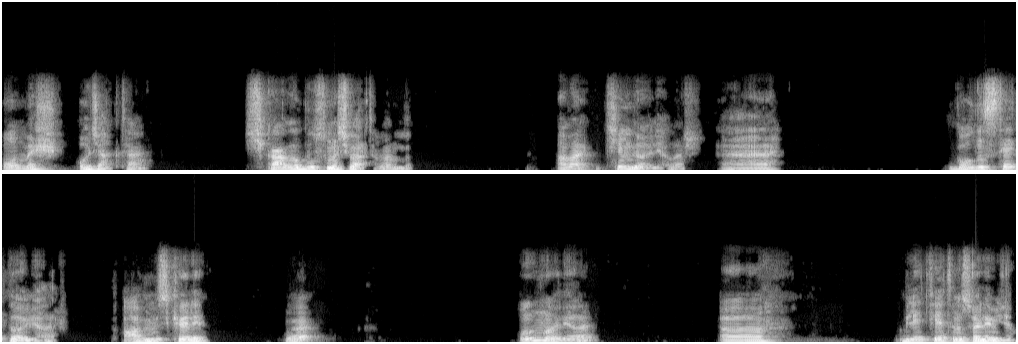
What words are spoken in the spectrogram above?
15 Ocak'ta Chicago Bulls maçı var tamam mı? Ama kimle oynuyorlar? Ee, Golden State'le oynuyorlar. Abimiz Curry ve Onunla oynuyorlar. Aa, bilet fiyatını söylemeyeceğim.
